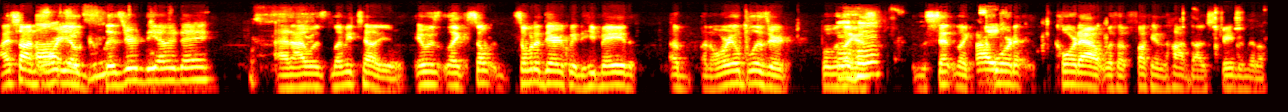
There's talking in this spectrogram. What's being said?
I saw an Uh, Oreo it's- Blizzard the other day, and I was let me tell you, it was like some someone at Dairy Queen. He made a, an Oreo Blizzard, but with like a the set like I- poured poured out with a fucking hot dog straight in the middle.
